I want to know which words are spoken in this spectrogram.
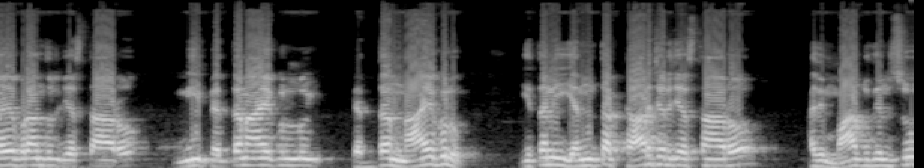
భయభ్రాంతులు చేస్తారో మీ పెద్ద నాయకులు పెద్ద నాయకులు ఇతని ఎంత టార్చర్ చేస్తున్నారో అది మాకు తెలుసు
